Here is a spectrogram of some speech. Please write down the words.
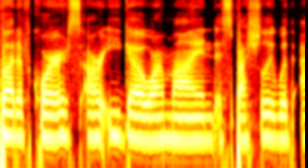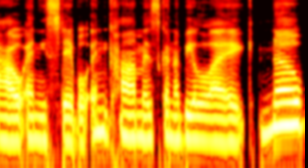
But of course, our ego, our mind, especially without any stable income, is going to be like, nope,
